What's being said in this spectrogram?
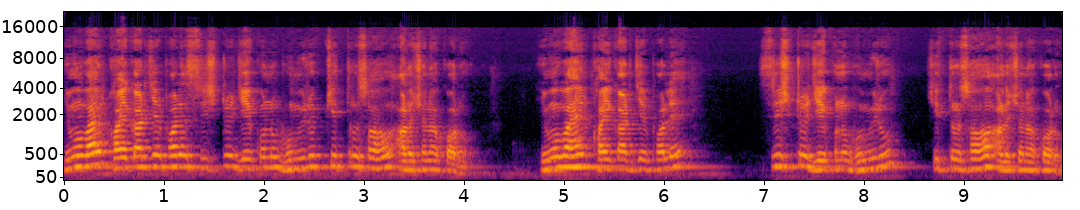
হিমবাহের ক্ষয়কার্যের ফলে সৃষ্ট যে কোনো ভূমিরূপ চিত্র সহ আলোচনা করো। হিমবাহের ক্ষয়কার্যের ফলে সৃষ্ট যে কোনো ভূমিরূপ চিত্র সহ আলোচনা করো।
